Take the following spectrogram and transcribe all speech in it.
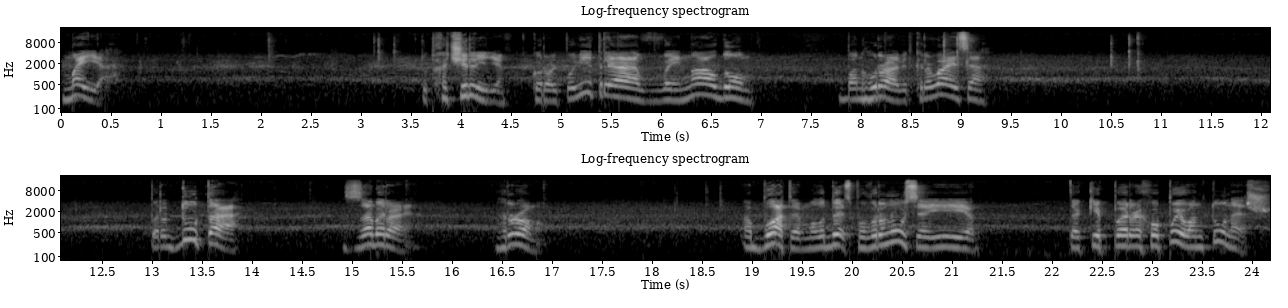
Мея. Тут Хачеріді. Король повітря, Вейналдум. Бангура відкривається. Пердута. Забирає. Громов. Абате, молодець, повернувся і таки перехопив Антунеш.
